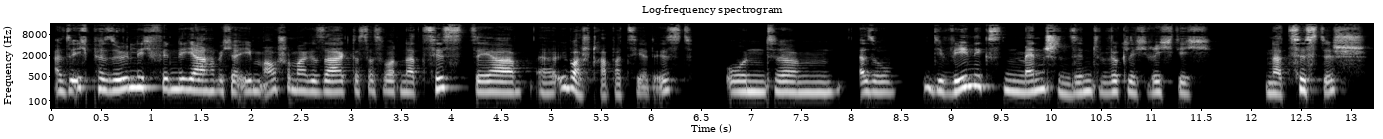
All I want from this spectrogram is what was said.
Also ich persönlich finde ja, habe ich ja eben auch schon mal gesagt, dass das Wort Narzisst sehr äh, überstrapaziert ist. Und ähm, also die wenigsten Menschen sind wirklich richtig narzisstisch.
